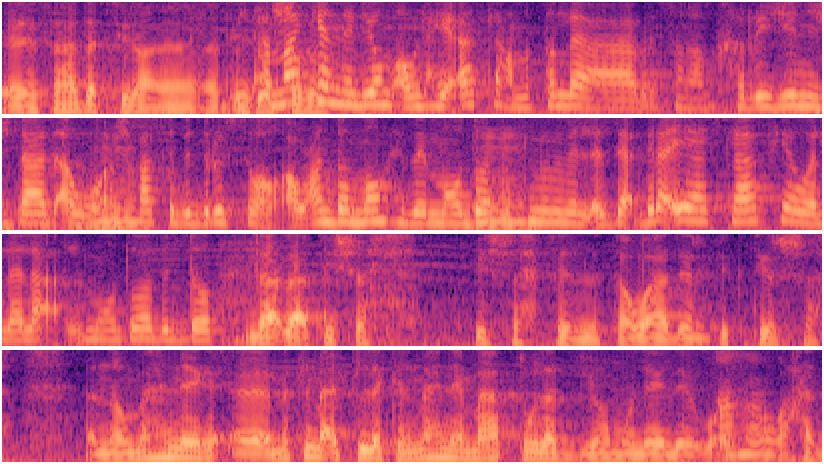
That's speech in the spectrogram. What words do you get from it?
آه، فهذا كثير آه، الأماكن اليوم أو الهيئات اللي عم تطلع مثلا خريجين جداد أو مم. أشخاص بيدرسوا أو عندهم موهبة بموضوع تصميم الأزياء برأيك كافية ولا لأ؟ الموضوع بده لا لا في شح في شح في الكوادر في كثير شح. لأنه مهنة آه، مثل ما قلت لك المهنة ما بتولد بيوم وليلة وانه واحد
